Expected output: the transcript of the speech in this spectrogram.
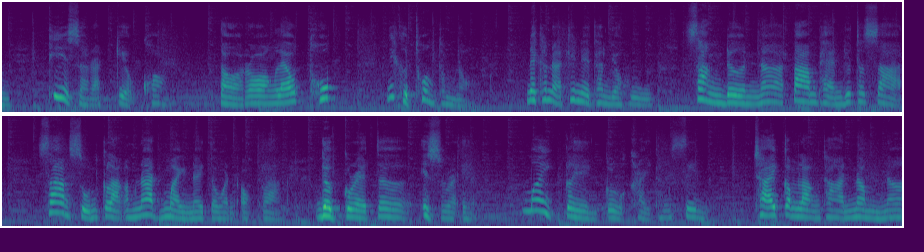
ลที่สหรัฐเกี่ยวข้อง ต่อรองแล้วทุบ นี่คือท่วงทำนอง ในขณะที่เนทันยาฮูสั่งเดินหน้าตามแผนยุทธศาสตร์ สร้างศูนย์กลางอำนาจใหม่ในตะวันออกกลาง The Greater Israel ไม่เกรงกลัวใครทั้งสิ้น ใช้กำลังทหารนำหน้า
